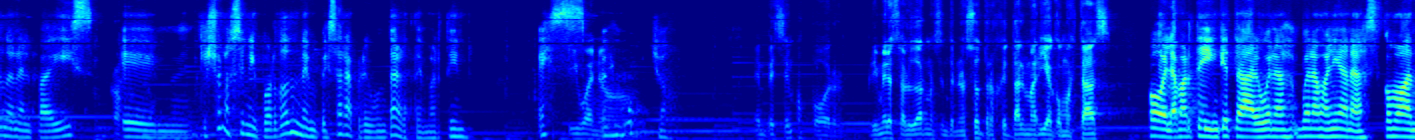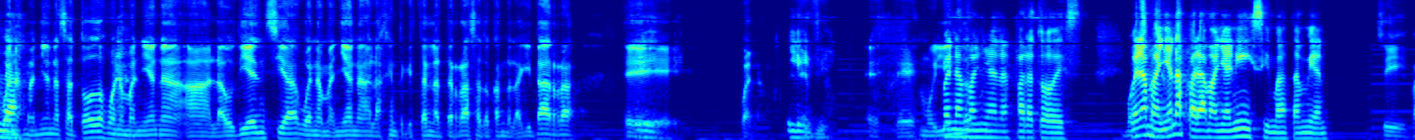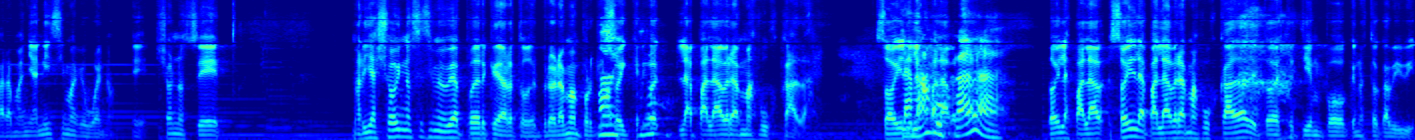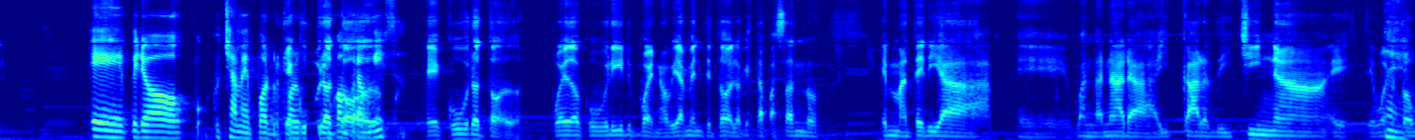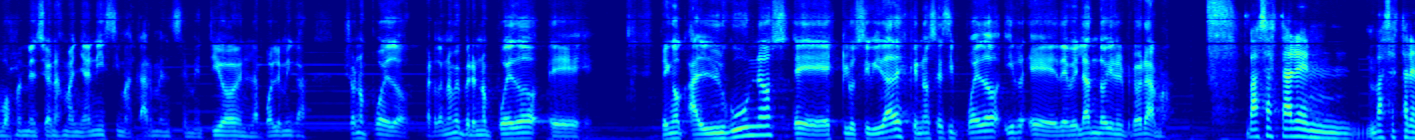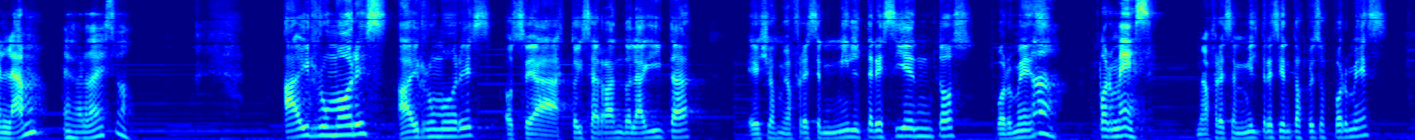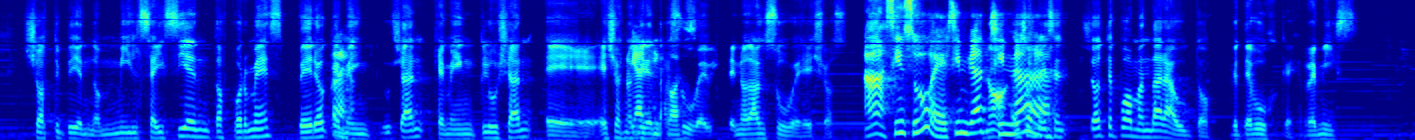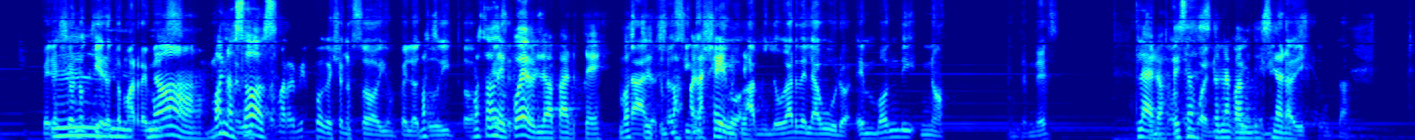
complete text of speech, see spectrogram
pasando en el país eh, que yo no sé ni por dónde empezar a preguntarte, Martín. Es, Y bueno. es mucho. Empecemos por primero saludarnos entre nosotros. ¿Qué tal, María? ¿Cómo estás? Hola Martín, ¿qué tal? Buenas, buenas mañanas. ¿Cómo andas? Buenas mañanas a todos, buena mañana a la audiencia, buena mañana a la gente que está en la terraza tocando la guitarra. Eh, Bueno, Lindo. en fin, este, es muy lindo. Buenas mañanas para todos. Buenas, Buenas mañanas para mañanísima también. Sí, para mañanísima, que bueno. eh, yo no sé. María, yo hoy no sé si me voy a poder quedar todo el programa porque Ay, soy, creo, no. la palabra más buscada. Soy ¿La de las más palabras- buscada? Soy, las palabras, soy la palabra más buscada de todo este tiempo que nos toca vivir. Eh, pero escúchame, por, Porque por cubro compromiso. todo. cubro todo. Puedo cubrir, bueno, obviamente todo lo que está pasando en materia eh, Guandanara, Icardi, China. Este, bueno, Sí. todo, vos me mencionas mañanísima, Carmen se metió en la polémica. Yo no puedo, perdóname, pero no puedo. eh, tengo algunas exclusividades que no sé si puedo ir eh, develando hoy en el programa. ¿Vas a estar en vas a estar en LAM? ¿Es verdad eso? Hay rumores, hay rumores, o sea, estoy cerrando la guita, ellos me ofrecen 1.300 por mes, Ah, por mes. Me ofrecen 1.300 pesos por mes, yo estoy pidiendo 1.600 por mes, pero que me incluyan, que me incluyan, eh, ellos no quieren dar Viáticos. sube, ¿viste? No dan sube ellos. Ah, sin sube, sin viat, No, sin ellos me nada. dicen, yo te puedo mandar auto, que te busque, remis. Pero yo no quiero Mm, tomar remis. no, vos no gusta sos. tomar remis porque yo no soy un pelotudito. Vos sos de pueblo, aparte. Vos Claro, te yo si no llego gente. a mi lugar de laburo en Bondi, no. ¿Entendés? Claro, Entonces, esa bueno, es una estoy en condición.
